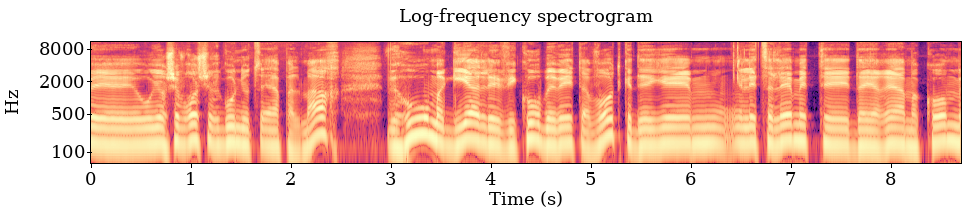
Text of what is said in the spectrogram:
אה, הוא יושב ראש ארגון יוצאי הפלמ"ח, והוא מגיע לביקור בבית אבות כדי אה, לצלם את דיירי המקום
